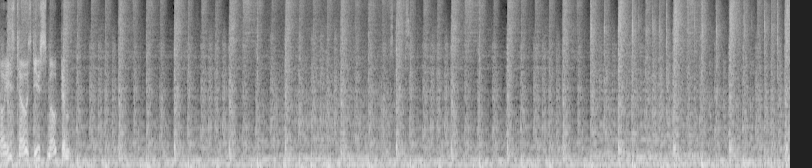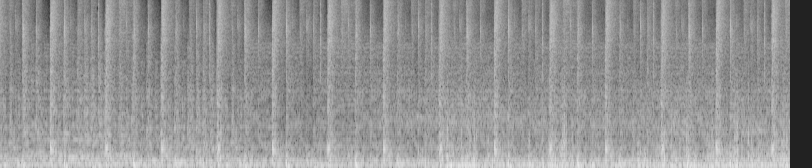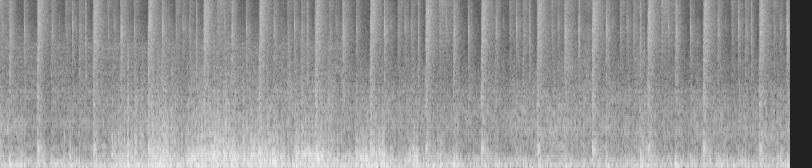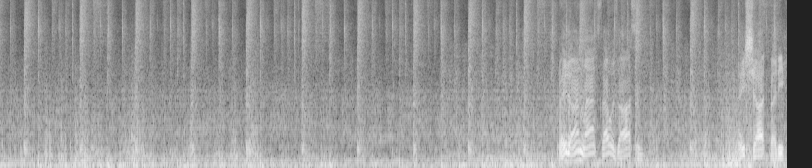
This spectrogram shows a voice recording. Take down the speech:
Oh, he's toast. You smoked him. Right on, Lance. That was awesome. Nice shot, buddy.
